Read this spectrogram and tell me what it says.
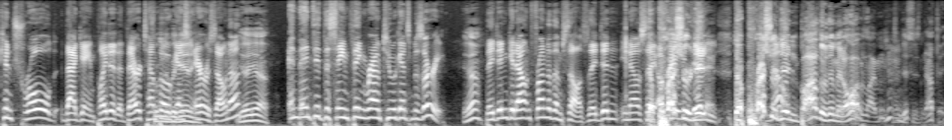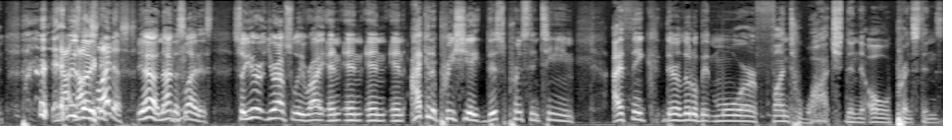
controlled that game, played it at their tempo the against. Arizona, yeah. Yeah. and then did the same thing round two against Missouri. Yeah. They didn't get out in front of themselves. They didn't, you know, say, the okay, pressure did didn't. The pressure No. didn't bother them at all. I was like, "Hmm, this is nothing. Not- not the slightest. Mm-hmm. Yeah, not in the slightest. So you're you're absolutely right, and and and and I can appreciate this Princeton team. I think they're a little bit more fun to watch than the old Princeton's.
